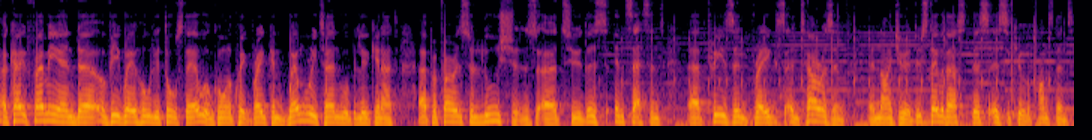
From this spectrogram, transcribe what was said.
Okay, Femi and uh, Ovigwe, hold your thoughts there. We'll go on a quick break, and when we return, we'll be looking at uh, preferring solutions uh, to this incessant uh, prison breaks and terrorism in Nigeria. Do stay with us. This is Secure the Continent.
